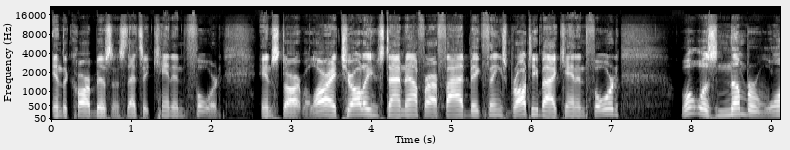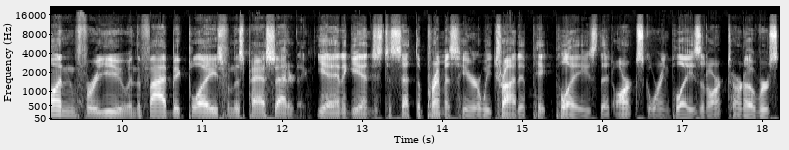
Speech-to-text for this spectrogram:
in the car business. That's at Cannon Ford in Starkville. All right, Charlie, it's time now for our five big things brought to you by Cannon Ford. What was number one for you in the five big plays from this past Saturday? Yeah, and again, just to set the premise here, we try to pick plays that aren't scoring plays, that aren't turnovers,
